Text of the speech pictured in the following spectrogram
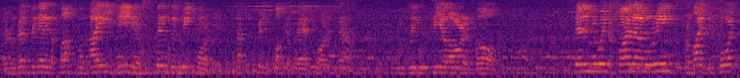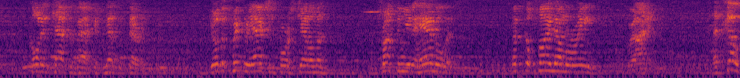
They're investigating a possible IED near Spins and Meat Market. That's a pretty fucking bad part of town. We believe PLR involved. Sending you in to find our Marines, provide support, call in CASEVAC if necessary. You're the quick reaction force, gentlemen. I'm trusting you to handle this. Let's go find our Marines. We're on it. Let's go.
